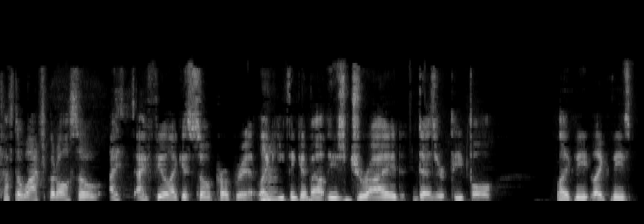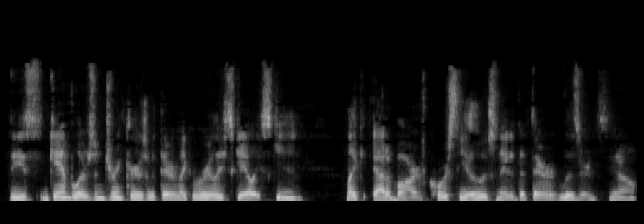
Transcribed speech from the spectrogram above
Tough to watch, but also I I feel like it's so appropriate. Like Mhm. you think about these dried desert people, like the like these these gamblers and drinkers with their like really scaly skin, like at a bar. Of course, he hallucinated that they're lizards, you know.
